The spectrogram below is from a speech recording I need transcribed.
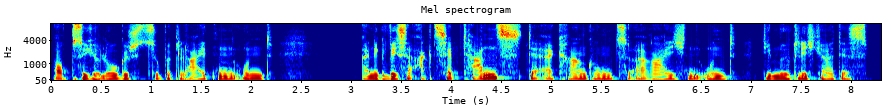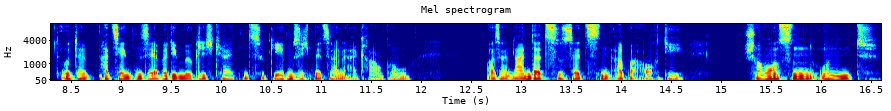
auch psychologisch zu begleiten und eine gewisse Akzeptanz der Erkrankung zu erreichen und die Möglichkeit des oder Patienten selber die Möglichkeiten zu geben, sich mit seiner Erkrankung auseinanderzusetzen, aber auch die Chancen und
